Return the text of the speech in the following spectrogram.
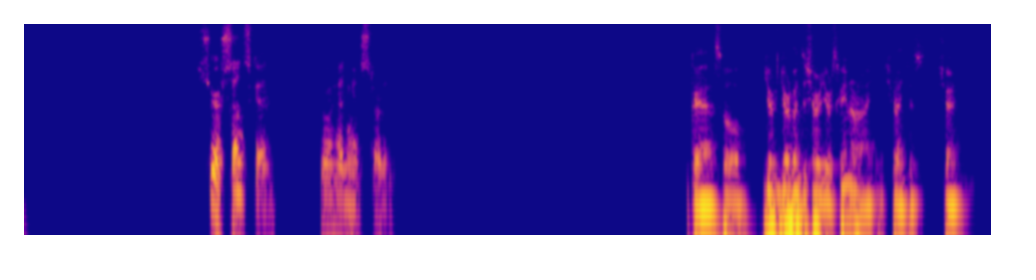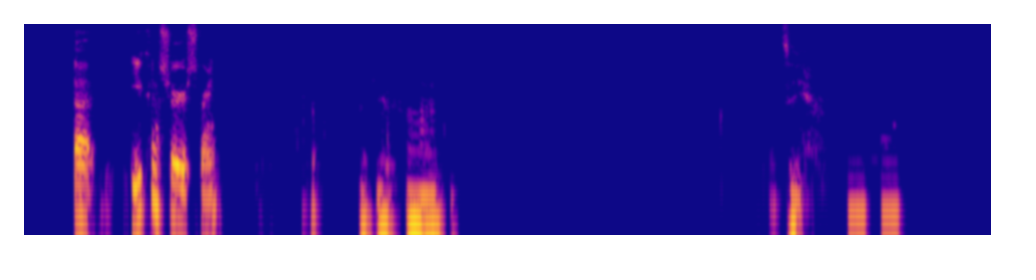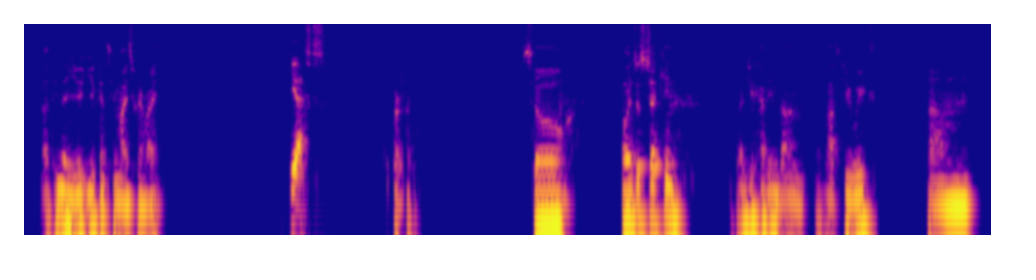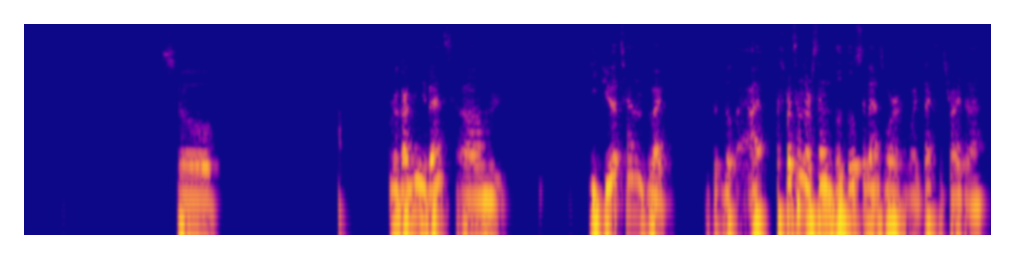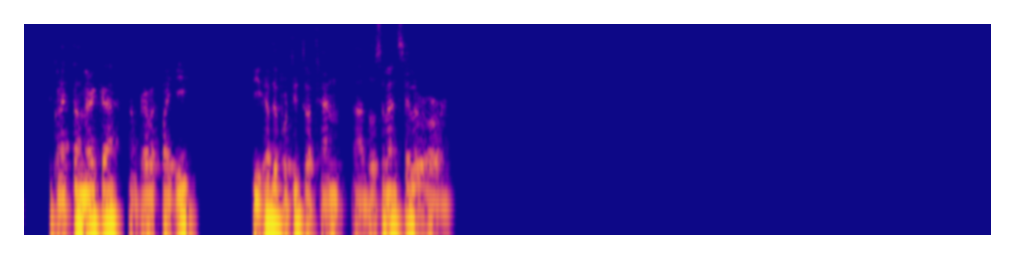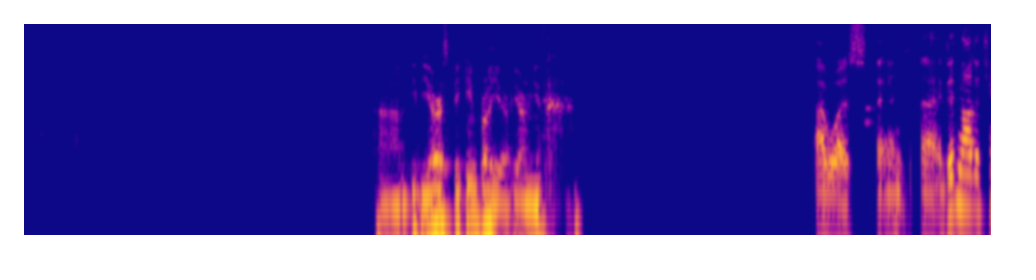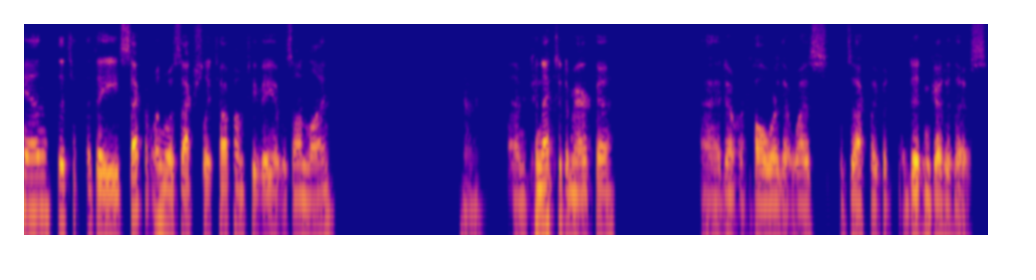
Sure, sounds good. Go ahead and get started. Okay, so you're you're going to share your screen, or I, should I just share it? Uh, you can share your screen. Up here. Um, let's see. I think that you you can see my screen, right? Yes. Perfect. So I was just checking what you haven't done the last few weeks. Um, so regarding the events, um, did you attend like the, I, as far as I understand, those, those events were were in Texas, right? Uh, the Connect America and Private 5G. Do you have the opportunity to attend uh, those events, Taylor, or? Um, if you're speaking, probably you're, you're mute. I was, and uh, I did not attend. The, the second one was actually Telecom TV. It was online. Got it. Um, Connected America. I don't recall where that was exactly, but I didn't go to those.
